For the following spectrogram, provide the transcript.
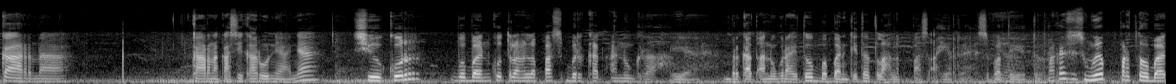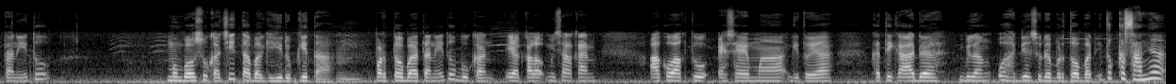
karena karena kasih karunia-Nya, Syukur bebanku telah lepas berkat anugerah. iya, berkat anugerah itu beban kita telah lepas akhirnya seperti Ya. itu. Makanya sesungguhnya pertobatan itu membawa sukacita bagi hidup kita. Hmm. Pertobatan itu bukan ya kalau misalkan aku waktu SMA gitu ya, ketika ada bilang wah dia sudah bertobat, itu kesannya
